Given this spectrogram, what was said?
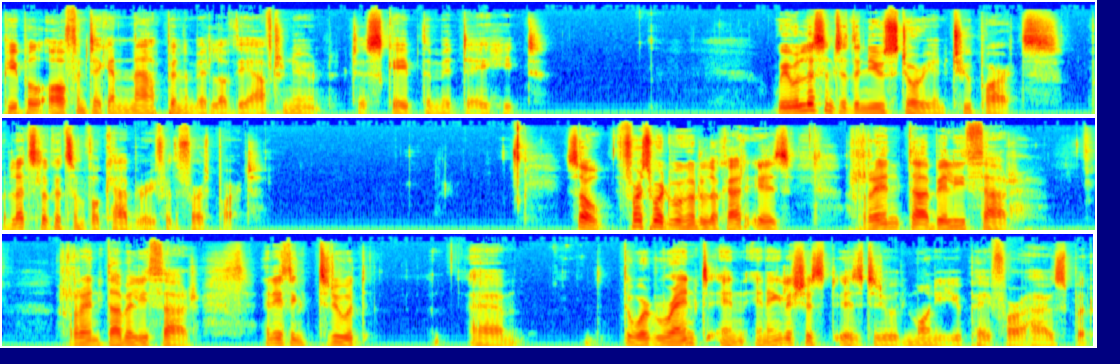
people often take a nap in the middle of the afternoon to escape the midday heat. We will listen to the news story in two parts, but let's look at some vocabulary for the first part. So, first word we're going to look at is rentabilizar rentabilizar. Anything to do with um, the word rent in, in English is, is to do with money you pay for a house, but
